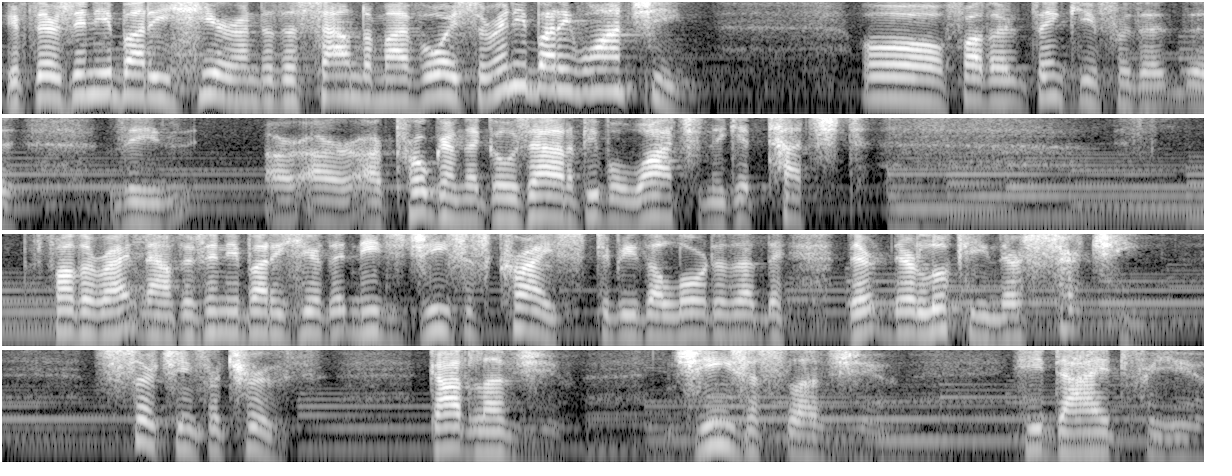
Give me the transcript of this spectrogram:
If there's anybody here under the sound of my voice or anybody watching, oh, Father, thank you for the, the, the, our, our, our program that goes out and people watch and they get touched. Father, right now, if there's anybody here that needs Jesus Christ to be the Lord of the, they're, they're looking, they're searching searching for truth. God loves you. Jesus loves you. He died for you.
